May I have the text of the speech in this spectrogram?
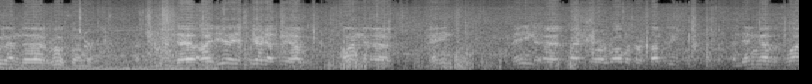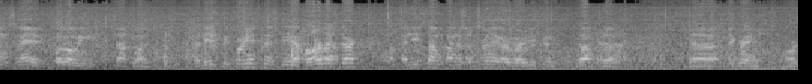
and uh, RoseRunner. And the idea is here that we have one uh, main main uh, for a robot or something, and then we have one slave following that one. So this could, for instance, be a harvester, and this some kind of a trailer where you can dump the the, the grain or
